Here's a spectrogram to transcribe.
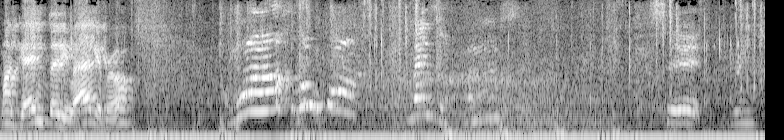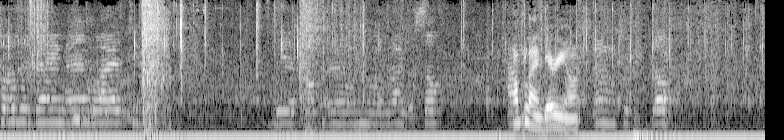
My game steady lagging, bro. Wow, amazing. Sit, bring cover game and YT. Yeah, I don't know, I'm not yourself. I'm playing Darion. I don't took double. Alimentation.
